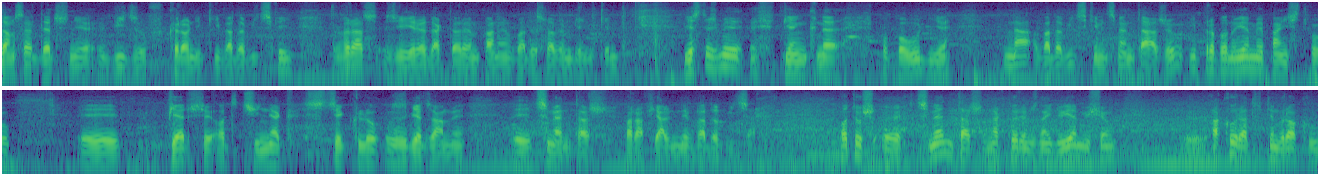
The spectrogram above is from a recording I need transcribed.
Witam serdecznie widzów Kroniki Wadowickiej wraz z jej redaktorem, panem Władysławem Bieńkiem. Jesteśmy w piękne popołudnie na Wadowickim Cmentarzu i proponujemy Państwu y, pierwszy odcinek z cyklu Zwiedzamy y, cmentarz parafialny w Wadowicach. Otóż y, cmentarz, na którym znajdujemy się, y, akurat w tym roku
